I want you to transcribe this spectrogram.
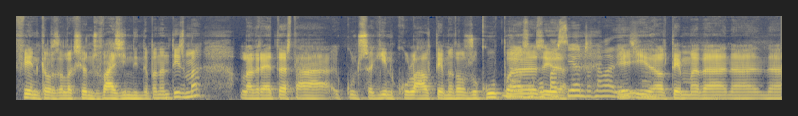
fent que les eleccions vagin d'independentisme, la dreta està aconseguint colar el tema dels ocupes de i, de, i, i del tema de, de, de,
